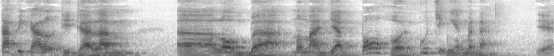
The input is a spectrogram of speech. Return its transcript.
Tapi kalau di dalam uh, lomba memanjat pohon, kucing yang menang ya.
